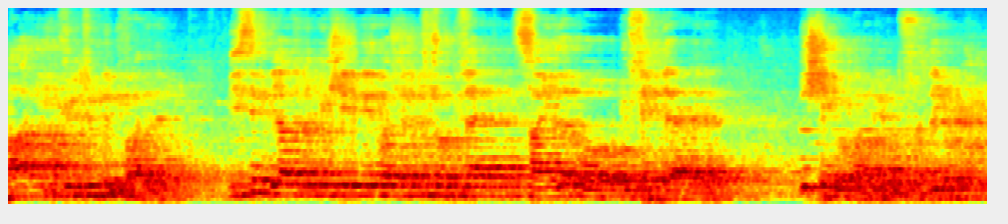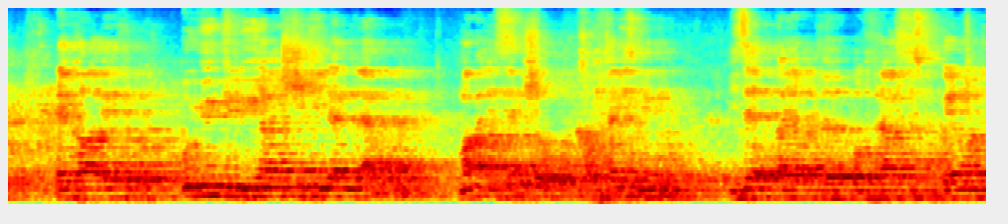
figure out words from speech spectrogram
hali, kültürünü ifade eder. Bizim Bilatörü Büyükşehir Belediye çok güzel saydı o yüksek değerleri. İşte yoklar biliyor musunuz değil mi? Rekabet, bugünkü dünyayı şekillendiren maalesef işte o kapitalizmin bize dayattığı o Fransız Fukuyama'nın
